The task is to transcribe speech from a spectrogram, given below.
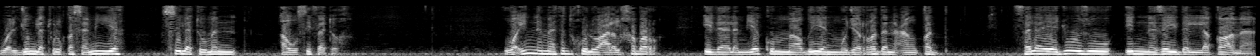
والجملة القسمية صلة من أو صفته. وإنما تدخل على الخبر إذا لم يكن ماضيا مجردا عن قد فلا يجوز إن زيدا لقام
